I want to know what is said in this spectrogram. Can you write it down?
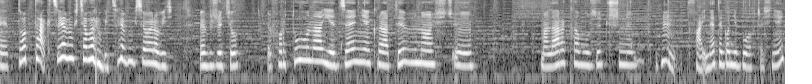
Y, To tak, co ja bym chciała robić, co ja bym chciała robić y, w życiu? Y, Fortuna, jedzenie, kreatywność... Malarka, muzyczny. Hmm, fajne, tego nie było wcześniej.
